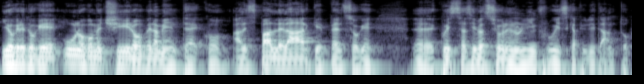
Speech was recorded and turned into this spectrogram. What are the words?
io credo che uno come Ciro veramente, ecco, ha le spalle larghe e penso che eh, questa situazione non gli influisca più di tanto.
